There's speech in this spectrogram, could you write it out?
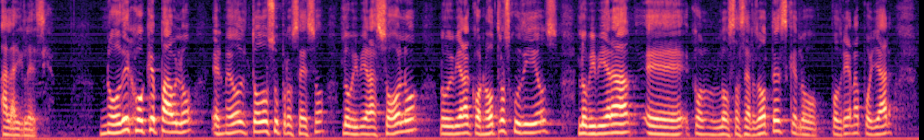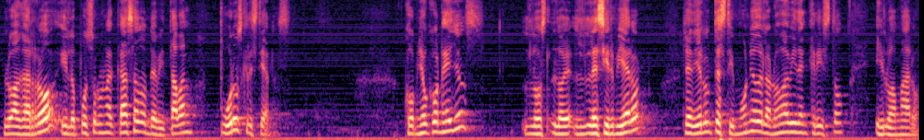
a la iglesia no dejó que Pablo, en medio de todo su proceso, lo viviera solo, lo viviera con otros judíos, lo viviera eh, con los sacerdotes que lo podrían apoyar. Lo agarró y lo puso en una casa donde habitaban puros cristianos. Comió con ellos, le sirvieron, le dieron testimonio de la nueva vida en Cristo y lo amaron.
